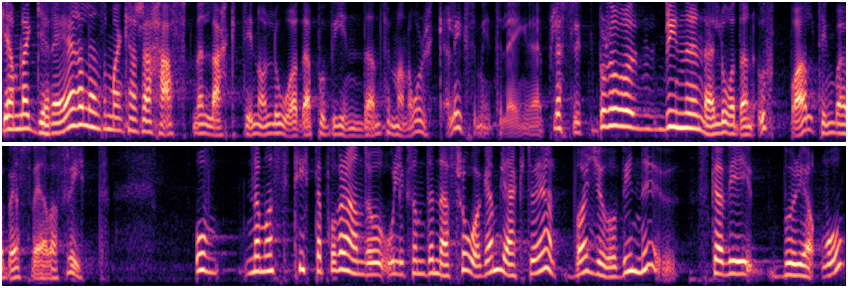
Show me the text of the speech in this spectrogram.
gamla grälen som man kanske har haft men lagt i någon låda på vinden för man orkar liksom inte längre. Plötsligt brinner den där lådan upp och allting bara börjar sväva fritt. Och när man tittar på varandra och, och liksom den där frågan blir aktuell, vad gör vi nu? Ska vi börja om?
